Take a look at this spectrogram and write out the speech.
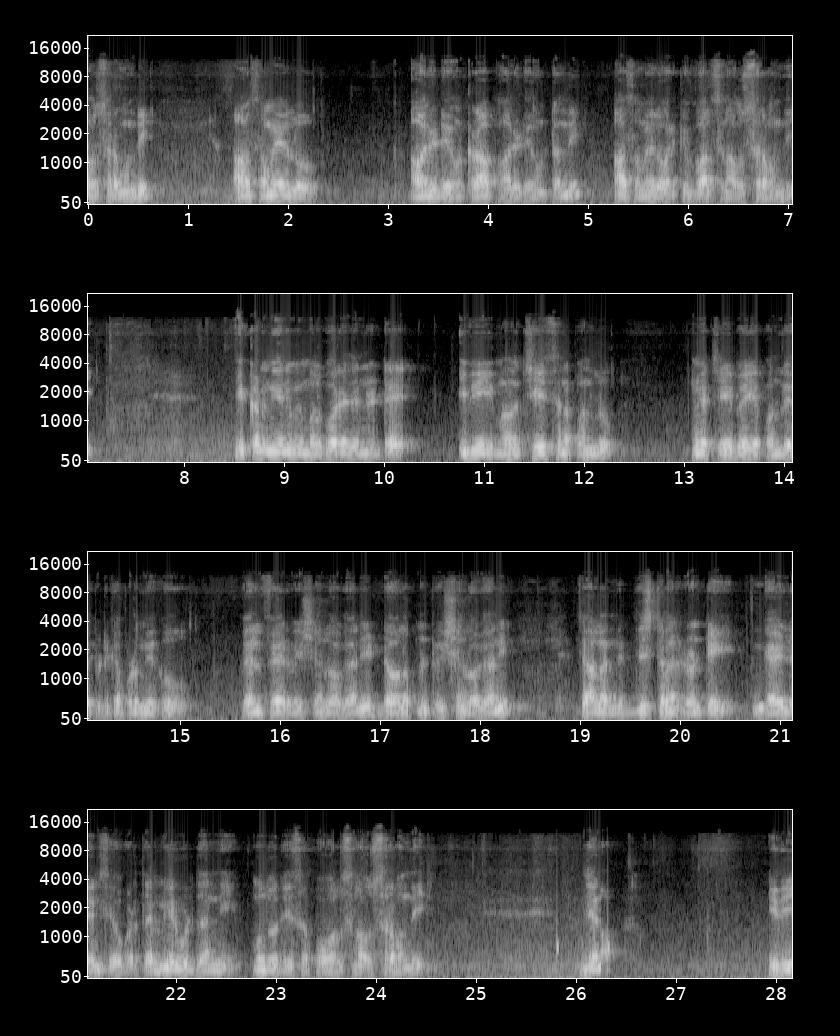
అవసరం ఉంది. ఆ సమయంలో హాలిడే క్రాప్ హాలిడే ఉంటుంది. ఆ సమయంలో వారికి ఇవ్వాల్సిన అవసరం ఉంది. ఇక్కడ నేను మిమ్మల్ని కోరేది ఏంటంటే ఇవి మనం చేసిన పనులు ఇంకా చేయబోయే పనులు ఎప్పటికప్పుడు మీకు వెల్ఫేర్ విషయంలో కానీ డెవలప్మెంట్ విషయంలో కానీ చాలా నిర్దిష్టమైనటువంటి గైడ్లైన్స్ ఇవ్వబడతాయి. మీరు కూడా దాన్ని ముందుకు తీసుకుపోవాల్సిన అవసరం ఉంది. జన ఇది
